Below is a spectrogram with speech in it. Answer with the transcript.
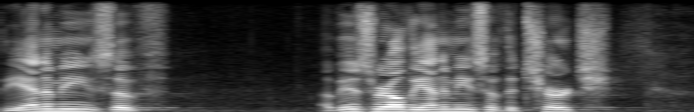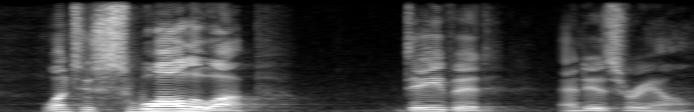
The enemies of, of Israel, the enemies of the church, want to swallow up David and Israel.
